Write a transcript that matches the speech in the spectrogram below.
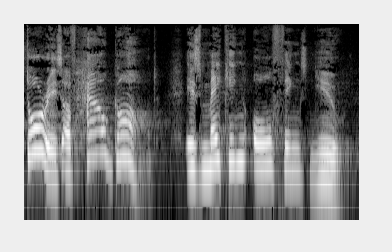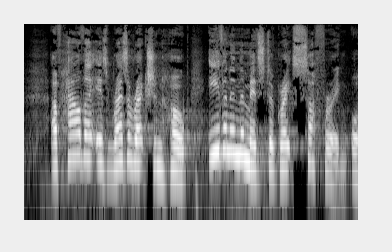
stories of how God is making all things new of how there is resurrection hope, even in the midst of great suffering or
